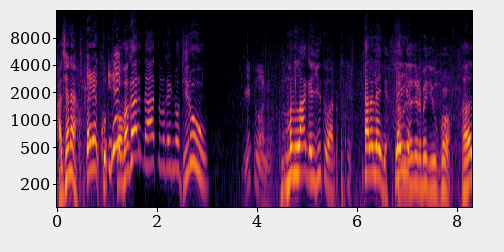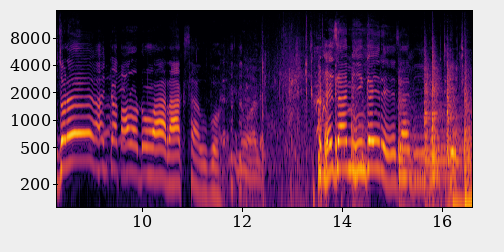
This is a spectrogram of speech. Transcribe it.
હાલ છે ને? અરે ખૂટી તો વગર દાંત વગર નો ધીરું. જીતવાનું. મને લાગે જીતવાનું. ચાલો લઈ લે લઈ લે. જજડ બાજુ ઊભો. હજોડે આંચા તારો ડોહા રાખસા ઊભો નો હાલે. એ જામી ગઈ રે જામી ગઈ ઠેઠી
